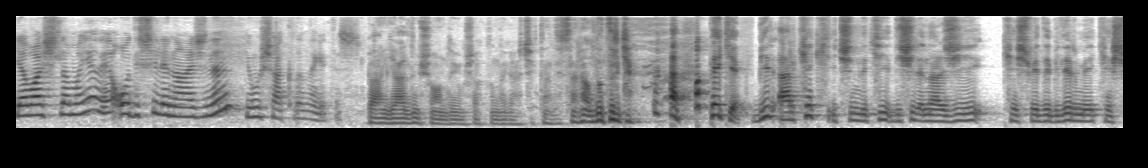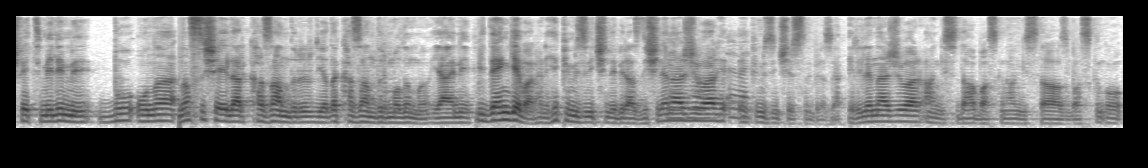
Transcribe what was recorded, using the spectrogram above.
Yavaşlamaya ve o dişil enerjinin yumuşaklığına getir. Ben geldim şu anda yumuşaklığına gerçekten sen anlatırken. Peki bir erkek içindeki dişil enerjiyi keşfedebilir mi, keşfetmeli mi? Bu ona nasıl şeyler kazandırır ya da kazandırmalı mı? Yani bir denge var. Hani hepimizin içinde biraz dişil enerji var, evet. hepimizin içerisinde biraz eril enerji var. Hangisi daha baskın, hangisi daha az baskın o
